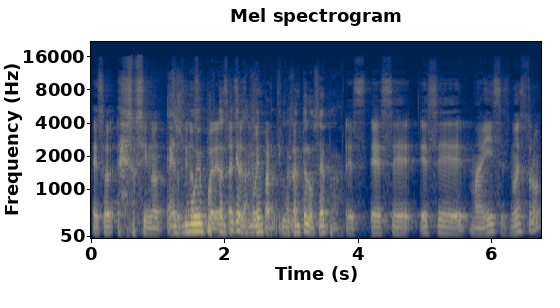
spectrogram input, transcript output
eso, eso sí no. es muy importante que la, gente, la gente lo sepa. Es, ese, ese maíz es nuestro,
